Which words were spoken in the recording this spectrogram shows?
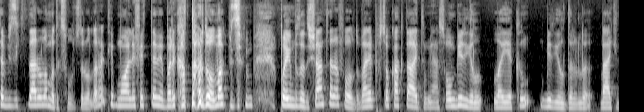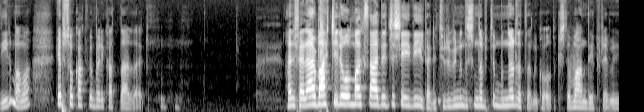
Tabii biz iktidar olamadık solucular olarak. Hep muhalefette ve barikatlarda olmak bizim payımıza düşen taraf oldu. Ben hep sokaktaydım. Yani son bir yıla yakın, bir yıldırlı belki değilim ama hep sokak ve barikatlardaydım. Hani Fenerbahçeli olmak sadece şey değildi. Hani tribünün dışında bütün bunları da tanık olduk. İşte Van depremi.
